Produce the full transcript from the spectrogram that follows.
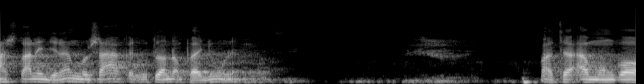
astane jenengan musakit kudu ana banyune. Pada amongko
